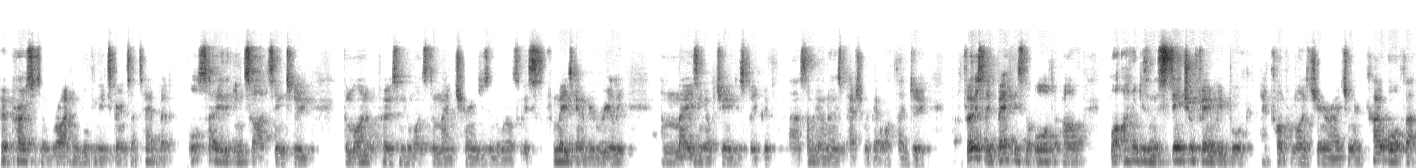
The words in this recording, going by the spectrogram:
her process of writing a book and the experience I've had, but also the insights into the mind of a person who wants to make changes in the world. So this, for me, is going to be a really amazing opportunity to speak with uh, somebody I know is passionate about what they do. But firstly, Beth is the author of what I think is an essential family book, A Compromised Generation, and co-author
